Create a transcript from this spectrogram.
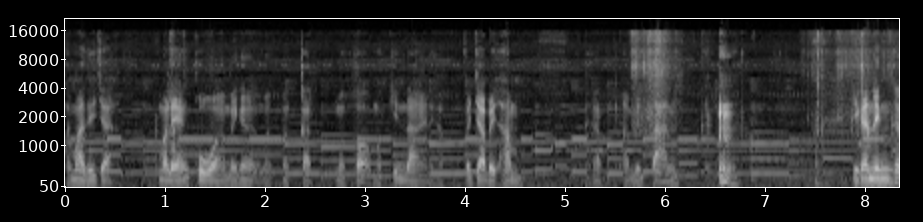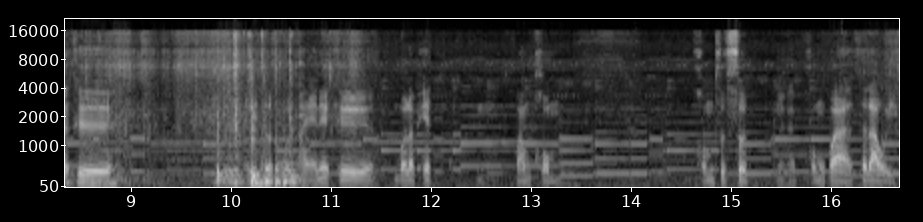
สามารถที่จะมแมลงกลัวไม่ก็มามากัดมาเกาะมากินได้นะครับ ก็จะไปทำนะครับทำเป็นสาร อีกอันหนึ่งก็คือ อันนี้ตัวสมุนไพรอันนี้คือบรเพชรความขม ขมสุดๆนะครับ ขมกว่าสะเดาอีก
